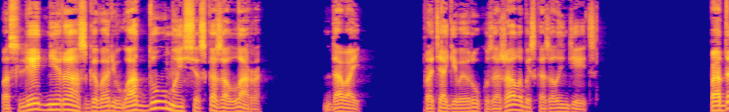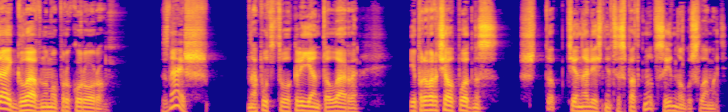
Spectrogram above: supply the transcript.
«Последний раз говорю, одумайся», — сказал Ларра. «Давай», — протягивая руку за жалобой, сказал индеец. «Подай главному прокурору. Знаешь, — напутствовал клиента Ларра и проворчал под нос, чтоб те на лестнице споткнуться и ногу сломать.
